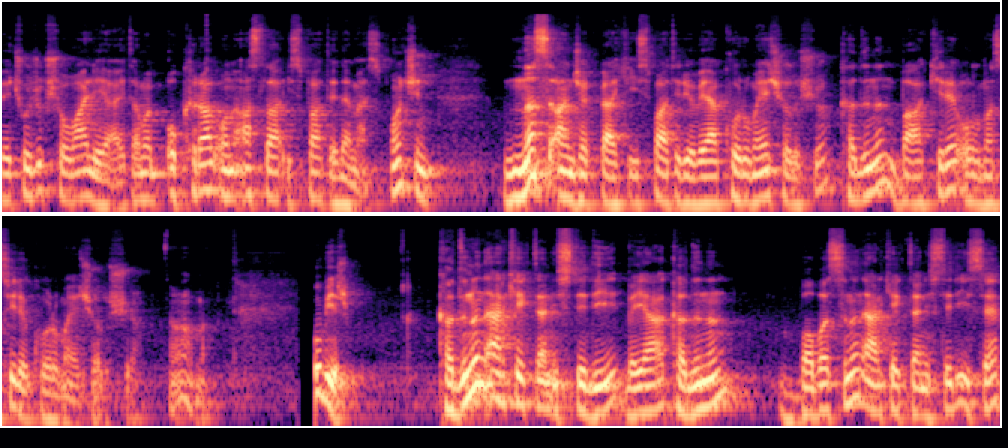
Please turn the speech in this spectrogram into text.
ve çocuk şövalyeye ait ama o kral onu asla ispat edemez. Onun için nasıl ancak belki ispat ediyor veya korumaya çalışıyor? Kadının bakire olmasıyla korumaya çalışıyor. Tamam mı? Bu bir. Kadının erkekten istediği veya kadının babasının erkekten istediği ise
